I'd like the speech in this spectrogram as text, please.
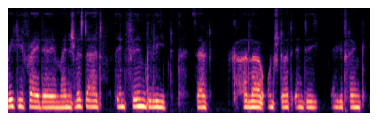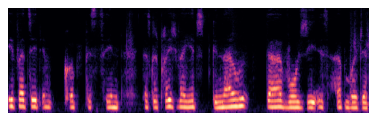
Ricky Friday, meine Schwester hat den Film geliebt, sagt Carla und starrt in die Getränk. Eva zählt im Kopf bis zehn. Das Gespräch war jetzt genau da, wo sie es haben wollte.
